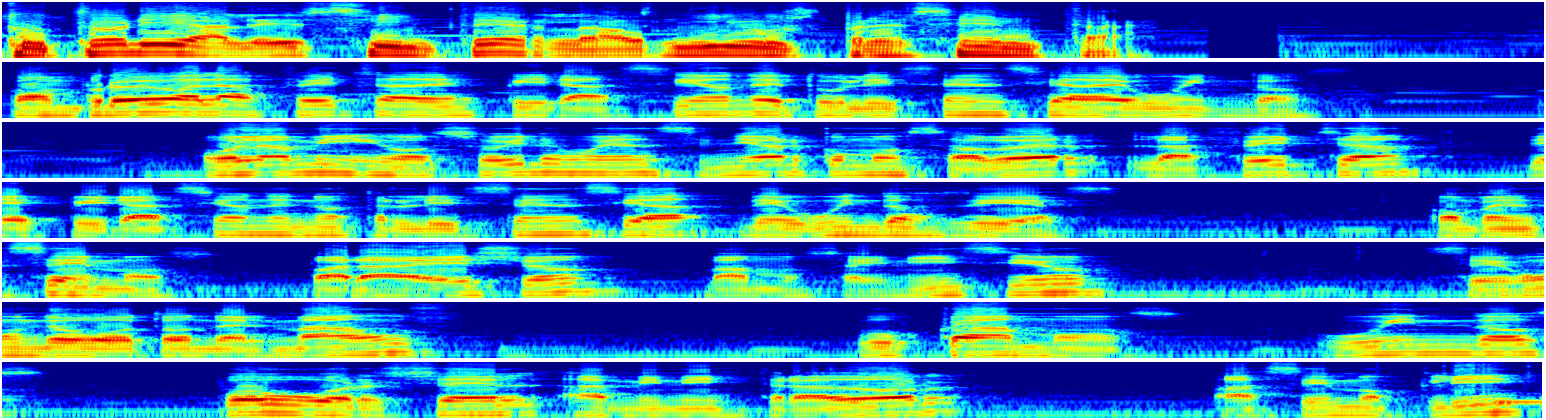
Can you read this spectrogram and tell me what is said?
Tutoriales Interlaus News presenta. Comprueba la fecha de expiración de tu licencia de Windows. Hola amigos, hoy les voy a enseñar cómo saber la fecha de expiración de nuestra licencia de Windows 10. Comencemos. Para ello, vamos a Inicio, segundo botón del mouse, buscamos Windows PowerShell Administrador, hacemos clic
